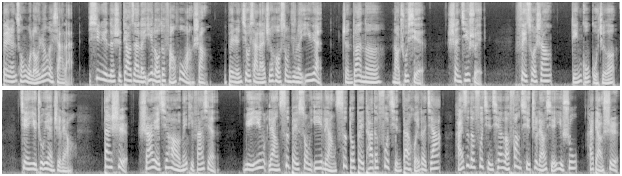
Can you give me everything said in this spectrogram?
被人从五楼扔了下来，幸运的是掉在了一楼的防护网上，被人救下来之后送进了医院，诊断呢脑出血、肾积水、肺挫伤、顶骨骨折。建议住院治疗，但是十二月七号，媒体发现女婴两次被送医，两次都被她的父亲带回了家。孩子的父亲签了放弃治疗协议书，还表示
